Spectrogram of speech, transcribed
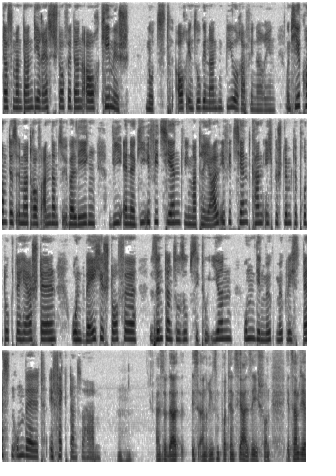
dass man dann die Reststoffe dann auch chemisch nutzt, auch in sogenannten Bioraffinerien. Und hier kommt es immer darauf an, dann zu überlegen, wie energieeffizient, wie materialeffizient kann ich bestimmte Produkte herstellen und welche Stoffe sind dann zu substituieren, um den mö möglichst besten Umwelteffekt dann zu haben. Mhm. Also da ist ein Riesenpotenzial, sehe ich schon. Jetzt haben Sie ja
